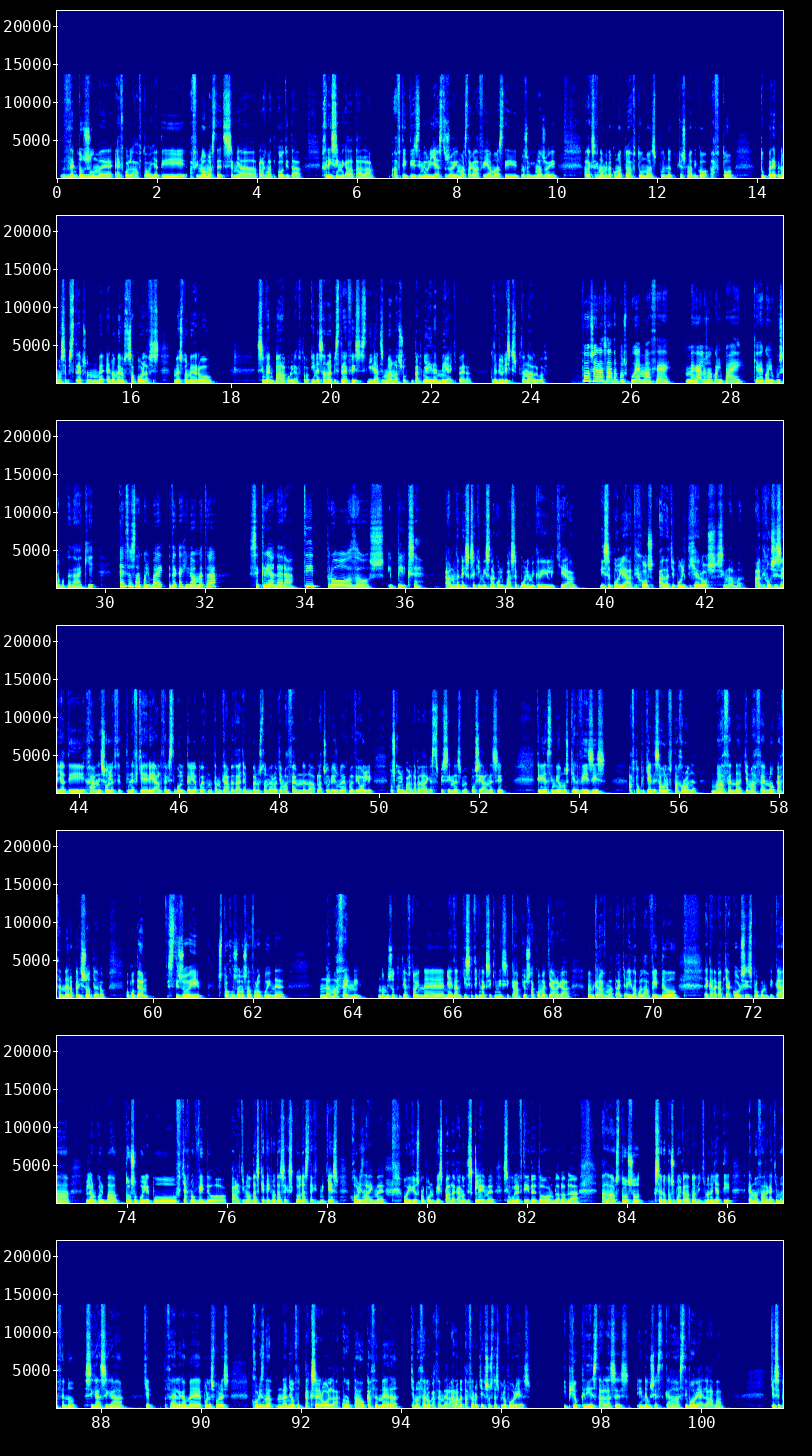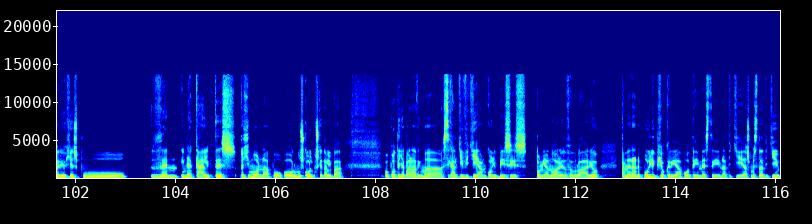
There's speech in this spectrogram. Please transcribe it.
δεν το ζούμε εύκολα αυτό, γιατί αφινόμαστε έτσι σε μια πραγματικότητα χρήσιμη κατά τα άλλα αυτή τη δημιουργία στη ζωή μας, στα γραφεία μας, στην προσωπική μας ζωή. Αλλά ξεχνάμε ένα κομμάτι του εαυτού μας που είναι το πιο σημαντικό. Αυτό του πρέπει να μας επιστρέψουν με ένα μέρος της απόλαυσης. Μέσα στο νερό συμβαίνει πάρα πολύ αυτό. Είναι σαν να επιστρέφεις στην κοιλιά της μάνας σου. Υπάρχει μια ηρεμία εκεί πέρα που δεν τη βρίσκεις πουθενά άλλου αυτή. Πώς ένας άνθρωπος που έμαθε μεγάλος να κολυμπάει και δεν κολυμπούσε από παιδάκι, έφτασε να κολυμπάει 10 χιλιόμετρα σε κρύα νερά. Τι πρόοδος υπήρξε; Αν δεν έχεις ξεκινήσει να κολυμπάς σε πολύ μικρή ηλικία, είσαι πολύ άτυχος, αλλά και πολύ τυχερός συνάμα. Άτυχος είσαι γιατί χάνεις όλη αυτή την ευκαιρία, αν θέλεις, την πολυτέλεια που έχουν τα μικρά παιδάκια που μπαίνουν στο νερό και μαθαίνουν να πλατσουρίζουν. Έχουμε δει όλοι πώς κολυμπάνε τα παιδάκια στις πισίνες, με πόση άνεση. Την ίδια στιγμή όμως κερδίζεις αυτό που κέρδισα όλα αυτά τα χρόνια. Μάθαινα και μαθαίνω κάθε μέρα περισσότερο. Οπότε, αν στη ζωή στόχος ενός ανθρώπου είναι να μαθαίνει, νομίζω ότι αυτό είναι μια ιδανική συνθήκη να ξεκινήσει κάποιος ακόμα και αργά. Με μικρά βηματάκια. Είδα πολλά βίντεο, έκανα κάποια courses προπονητικά. Πλέον κολυμπάω τόσο πολύ που φτιάχνω βίντεο παρακινώντας και δείχνοντας, εξηγώντας τεχνικές, χωρίς να είμαι ο ίδιος προπονητής. Πάντα κάνω disclaimer, συμβουλευτείτε τον, μπλα μπλα μπλα. Αλλά ωστόσο ξέρω τόσο πολύ καλά το αντικείμενο γιατί έμαθα αργά και μαθαίνω σιγά σιγά και θα έλεγα με πολλές φορές χωρίς να, να νιώθω ότι τα ξέρω όλα. Ρωτάω κάθε μέρα και μαθαίνω κάθε μέρα. Άρα μεταφέρω και σωστές πληροφορίες. Οι πιο κρύες θάλασσες είναι ουσιαστικά στη Βόρεια Ελλάδα και σε περιοχές που δεν είναι ακάλυπτες το χειμώνα από όρμους, κόλπους κτλ. Οπότε, για παράδειγμα, στη Χαλκιδική, αν κολυμπήσεις τον Ιανουάριο ή τον Φεβρουάριο, τα νερά είναι πολύ πιο κρύα από ό,τι είναι στην Αττική. Α πούμε, στην Αττική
